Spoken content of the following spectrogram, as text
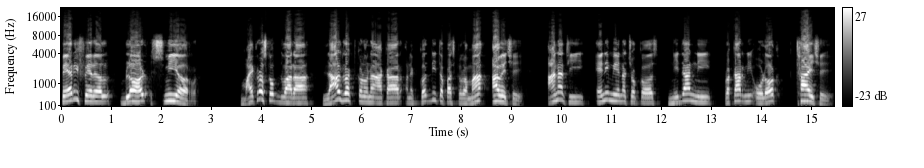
પેરિફેરલ બ્લડ સ્મિયર માઇક્રોસ્કોપ દ્વારા લાલ રક્તકણોના આકાર અને કદની તપાસ કરવામાં આવે છે. આનાથી એનિમિયાના ચોક્કસ નિદાનની પ્રકારની ઓળખ થાય છે.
